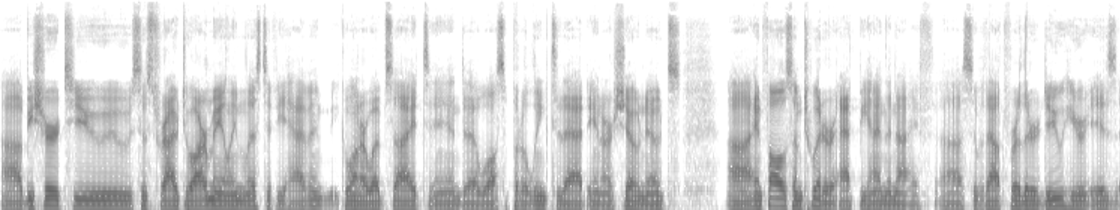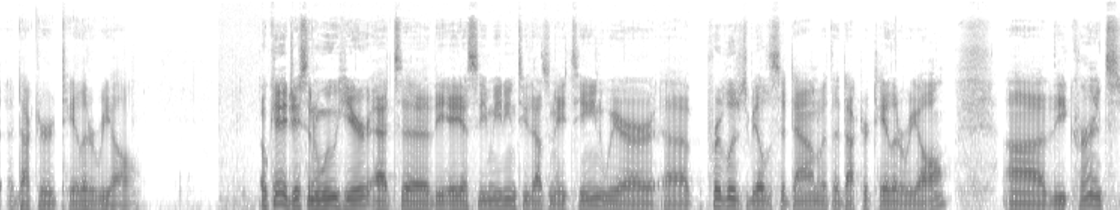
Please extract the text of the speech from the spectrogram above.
Uh, be sure to subscribe to our mailing list if you haven't. Go on our website, and uh, we'll also put a link to that in our show notes. Uh, and follow us on Twitter at Behind the Knife. so without further ado, here is Dr. Taylor Riall. Okay, Jason Wu here at uh, the ASC meeting 2018. We are uh, privileged to be able to sit down with uh, Dr. Taylor Riall, uh, the current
